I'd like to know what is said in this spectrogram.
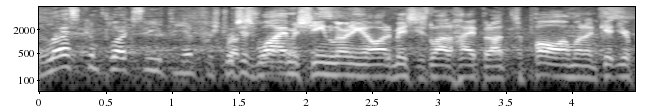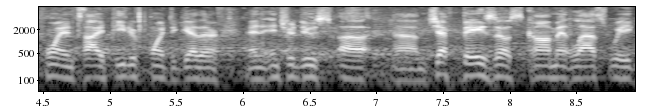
less complexity at the infrastructure Which is why level. machine learning and automation is a lot of hype, but to Paul, I want to get your point and tie Peter's point together and introduce uh, um, Jeff Bezos' comment last week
